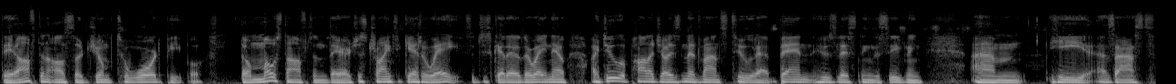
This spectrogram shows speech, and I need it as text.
They often also jump toward people, though most often they are just trying to get away, to just get out of their way. Now, I do apologise in advance to uh, Ben, who's listening this evening. Um, he has asked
